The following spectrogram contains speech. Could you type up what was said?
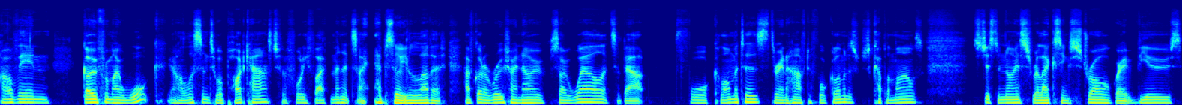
I'll then go for my walk and I'll listen to a podcast for 45 minutes. I absolutely love it. I've got a route I know so well. It's about four kilometers, three and a half to four kilometers, just a couple of miles. It's just a nice, relaxing stroll, great views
